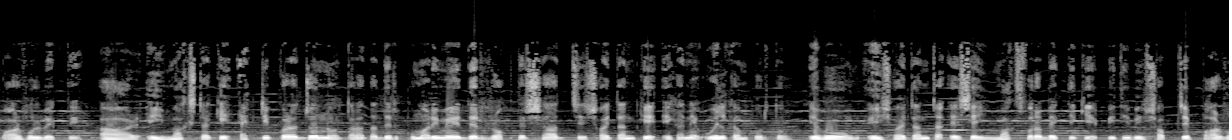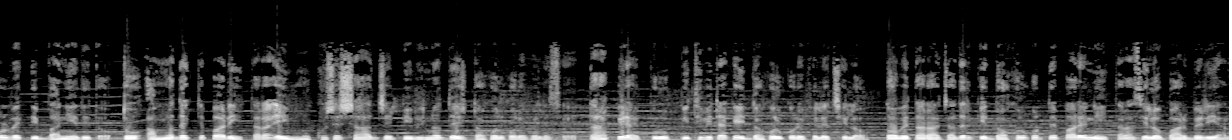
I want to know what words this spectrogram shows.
পাওয়ারফুল ব্যক্তি। আর এই মাস্কটাকে অ্যাক্টিভ করার জন্য তারা তাদের কুমারী মেয়েদের রক্তের সাহায্যে শয়তানকে এখানে ওয়েলকাম করত। এবং এই শয়তানটা এসেই মাস্ক পরা ব্যক্তিকে পৃথিবীর সবচেয়ে পাওয়ারফুল ব্যক্তি বানিয়ে দিত। তো আমরা দেখতে পারি তারা এই মুখোশের সাহায্যে বিভিন্ন দেশ দখল করে ফেলেছে। তারা প্রায় পুরো পৃথিবীটাকেই দখল করে ফেলেছিল। তবে তারা যাদেরকে দখল করতে পারেনি তারা ছিল বারবেরিয়ান।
